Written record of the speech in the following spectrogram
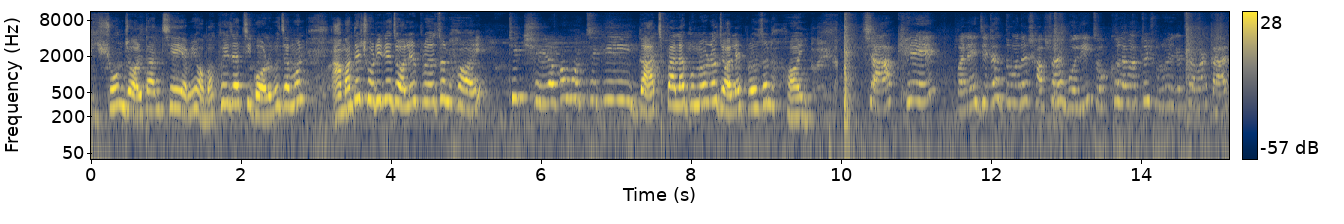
ভীষণ জল টানছে, আমি অবাক হয়ে যাচ্ছি, গরমে যেমন আমাদের শরীরে জলের প্রয়োজন হয় ঠিক সেই রকম হচ্ছে কি গাছপালাগুলোরও জলের প্রয়োজন হয়। চা খেয়ে মানে যেটা তোমাদের সবসময় বলি, চোখ খোলা মাত্রই শুরু হয়ে গেছে আমার কাজ।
